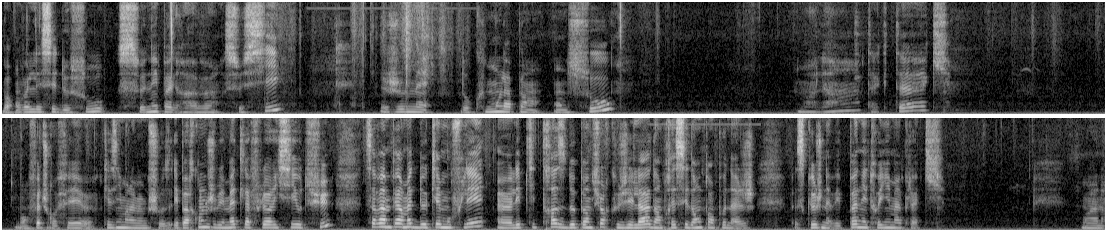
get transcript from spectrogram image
Bon, on va le laisser dessous. Ce n'est pas grave. Ceci, je mets donc mon lapin en dessous. Voilà, tac tac. Bon, en fait, je refais euh, quasiment la même chose. Et par contre, je vais mettre la fleur ici au-dessus. Ça va me permettre de camoufler euh, les petites traces de peinture que j'ai là d'un précédent tamponnage. Parce que je n'avais pas nettoyé ma plaque. Voilà.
